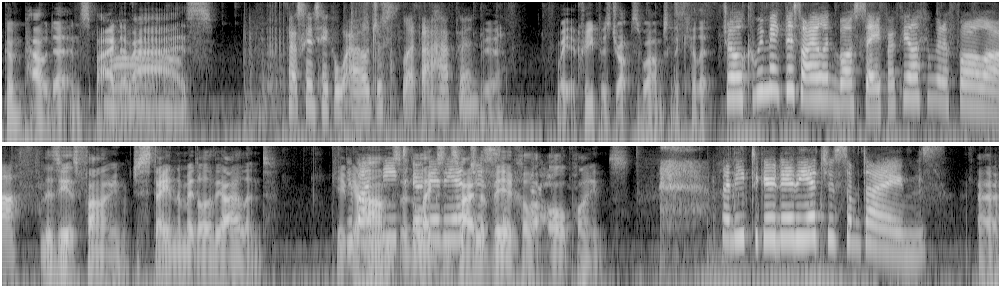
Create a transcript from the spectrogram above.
gunpowder, and spider Oh. eyes. That's going to take a while. Just let that happen. Yeah. Wait, a creeper's dropped as well. I'm just gonna kill it. Joel, can we make this island more safe? I feel like I'm going to fall off. Lizzie, it's fine. Just stay in the middle of the island. Keep Yeah, your but I need arms and legs the inside the vehicle at all points. I need to go near the edges sometimes. Uh,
